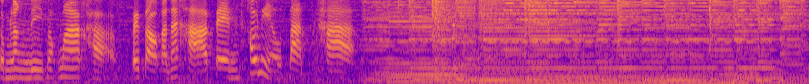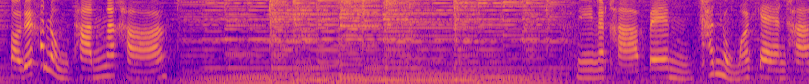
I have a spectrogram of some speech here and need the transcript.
กำลังดีมากๆค่ะ ไปต่อกันนะคะ เป็นข้าวเหนียวตัดค่ะ ต่อด้วยขนมชั้นนะคะ นี่นะคะเป็นขนมม้อแกงค่ะ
